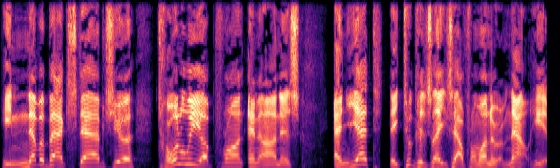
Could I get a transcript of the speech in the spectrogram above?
He never backstabs you. Totally upfront and honest. And yet they took his legs out from under him. Now here,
